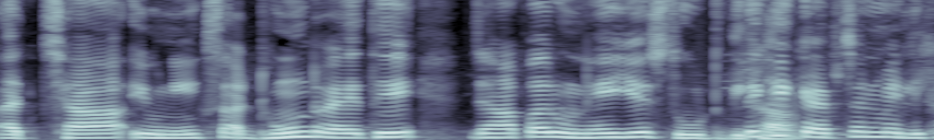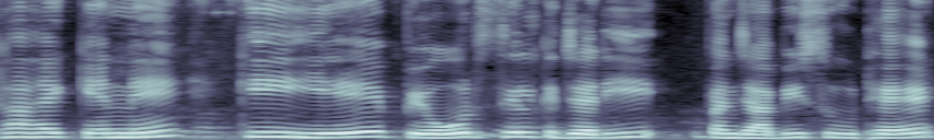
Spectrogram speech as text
अच्छा यूनिक सा ढूंढ रहे थे, जहाँ पर उन्हें ये सूट दिखा। देखिए कैप्शन में लिखा है केन ने कि ये pure silk zari Punjabi suit है,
